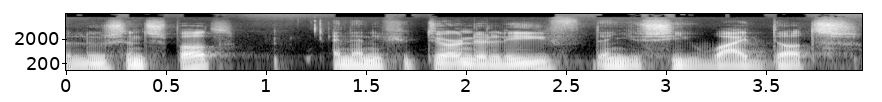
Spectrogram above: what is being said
lucent spot, and then if you turn the leaf, then you see white dots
